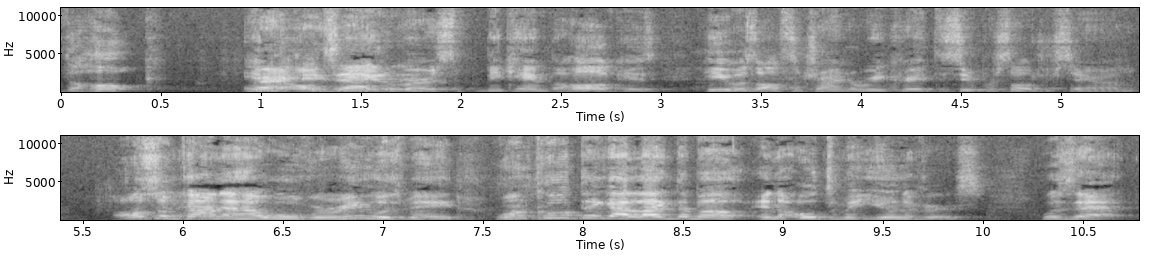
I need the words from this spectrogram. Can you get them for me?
the Hulk in Right, the Ultimate exactly. Universe became the Hulk. Is he was also trying to recreate the super soldier serum. Also, kind of how Wolverine was made. One cool thing I liked about in the Ultimate Universe was that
